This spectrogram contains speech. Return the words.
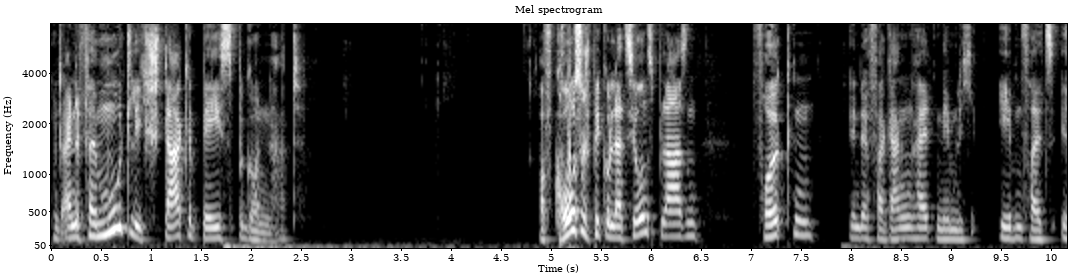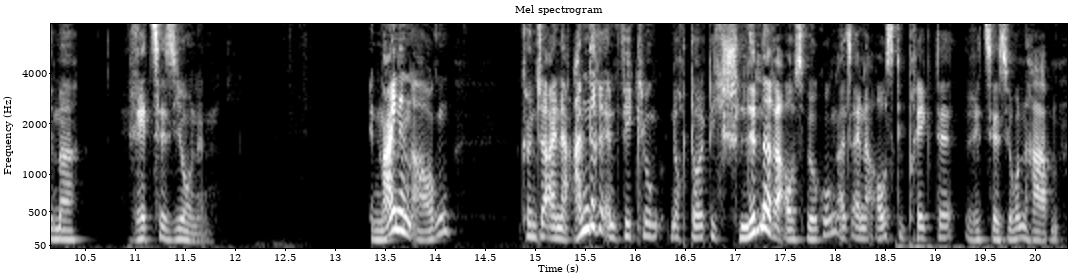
und eine vermutlich starke Base begonnen hat. Auf große Spekulationsblasen folgten in der Vergangenheit nämlich ebenfalls immer Rezessionen. In meinen Augen könnte eine andere Entwicklung noch deutlich schlimmere Auswirkungen als eine ausgeprägte Rezession haben.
